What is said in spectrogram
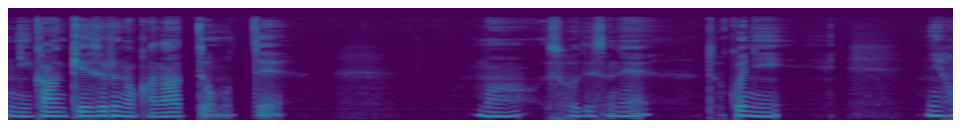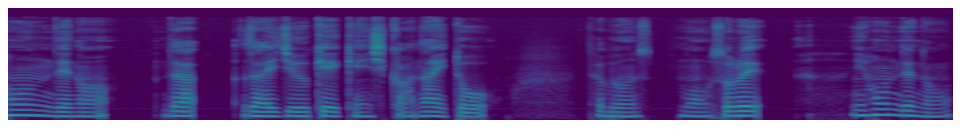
に関係するのかなって思って、まあ、そうですね。特に日本での在住経験しかないと多分もうそれ日本での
